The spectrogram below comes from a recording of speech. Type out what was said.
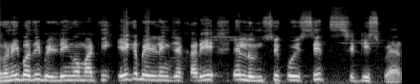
ઘણી બધી બિલ્ડિંગોમાંથી એક બિલ્ડિંગ જે ખરી, એ લુન્સીકુઈ સિટ સિટી સ્ક્વેર.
